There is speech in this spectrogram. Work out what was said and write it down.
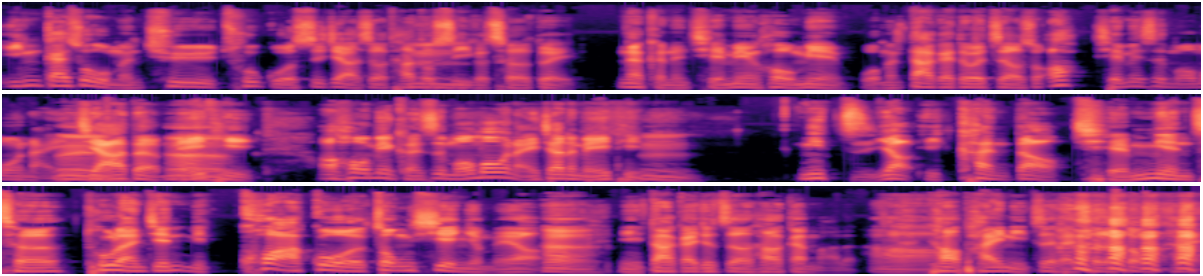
应该说我们去出国试驾的时候，它都是一个车队。嗯、那可能前面后面，我们大概都会知道说，哦，前面是某某哪一家的媒体，嗯嗯、哦，后面可能是某某哪一家的媒体。嗯，你只要一看到前面车突然间你跨过中线，有没有？嗯，你大概就知道他要干嘛了。啊，他要拍你这台车的动态。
